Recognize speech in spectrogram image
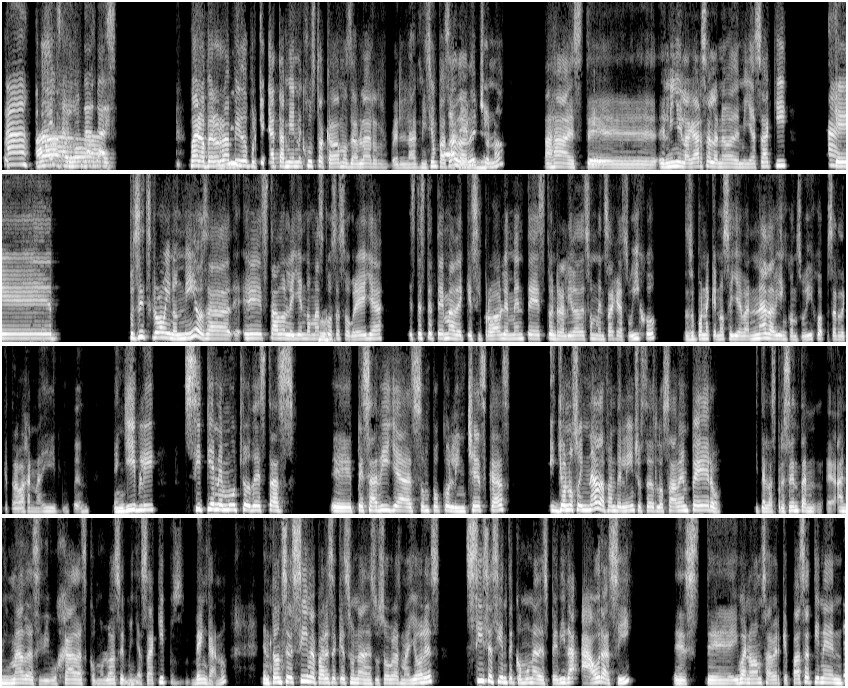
Ah, ah bueno, pero rápido, porque ya también justo acabamos de hablar en la emisión pasada, ah, de hecho, ¿no? Ajá, este, El niño y la garza, la nueva de Miyazaki, ah. que pues it's growing on me, o sea, he estado leyendo más cosas sobre ella. está este tema de que si probablemente esto en realidad es un mensaje a su hijo, se supone que no se lleva nada bien con su hijo, a pesar de que trabajan ahí en, Ghibli. Sí tiene mucho de estas eh, pesadillas un poco linchescas. Y yo no soy nada fan de Lynch, ustedes lo saben, pero y te las presentan eh, animadas y dibujadas como lo hace Miyazaki, pues venga, ¿no? Entonces sí me parece que es una de sus obras mayores. Sí se siente como una despedida, ahora sí. Este, y bueno, vamos a ver qué pasa. Tienen,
